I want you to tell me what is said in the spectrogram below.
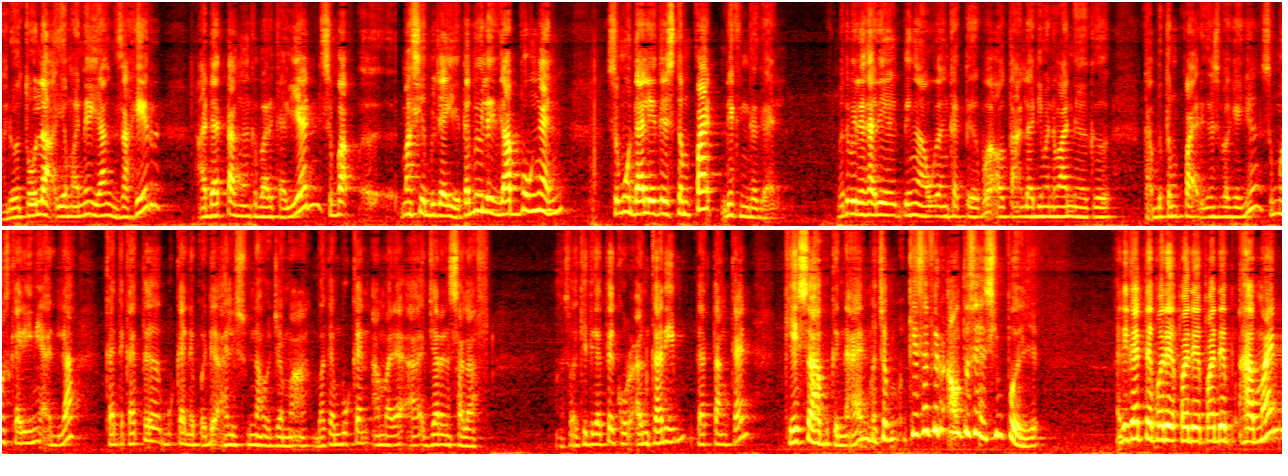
Ha, dia tolak yang mana yang zahir ada datang kepada kalian sebab uh, masih berjaya. Tapi bila gabungan semua dalil dari setempat, dia akan gagal. Lepas tu bila saya dengar orang kata apa, Allah Ta'ala di mana-mana ke, tak bertempat dan sebagainya, semua sekali ini adalah kata-kata bukan daripada ahli sunnah wal jamaah. Bahkan bukan amal ajaran salaf. Ha, sebab kita kata Quran Karim datangkan kisah berkenaan, macam kisah Fir'aun tu sangat simple je. Ha, dia kata pada pada pada Haman,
